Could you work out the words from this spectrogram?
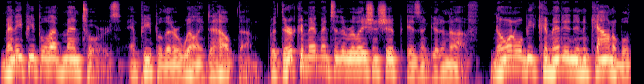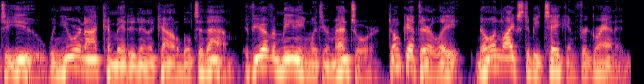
Many people have mentors and people that are willing to help them, but their commitment to the relationship isn't good enough. No one will be committed and accountable to you when you are not committed and accountable to them. If you have a meeting with your mentor, don't get there late. No one likes to be taken for granted.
